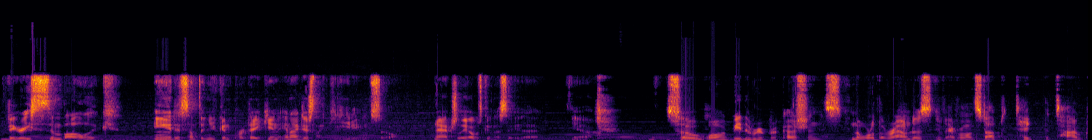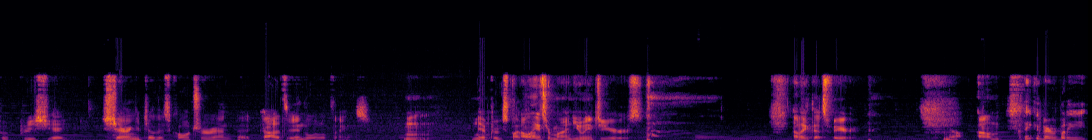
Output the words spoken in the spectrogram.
very symbolic and it's something you can partake in and i just like eating so naturally i was going to say that yeah So, what would be the repercussions in the world around us if everyone stopped to take the time to appreciate sharing each other's culture and uh, God's in the little things? Hmm. You have to explain. I'll answer mine. You answer yours. I think that's fair. No. Um, I think if everybody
